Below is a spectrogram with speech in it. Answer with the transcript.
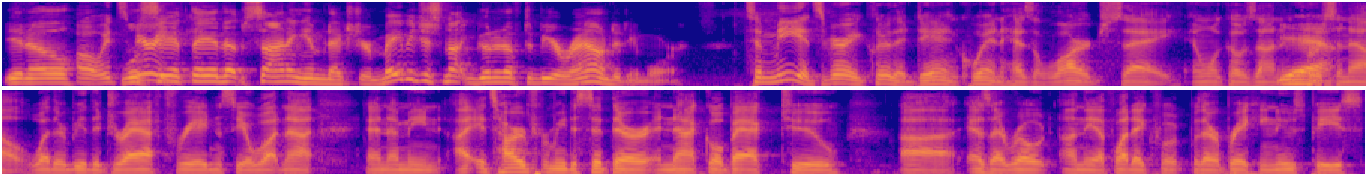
You know. Oh, it's we'll very- see if they end up signing him next year. Maybe just not good enough to be around anymore. to me, it's very clear that Dan Quinn has a large say in what goes on in personnel, whether it be the draft, free agency, or whatnot. And I mean, I, it's hard for me to sit there and not go back to, uh, as I wrote on the Athletic with our breaking news piece.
